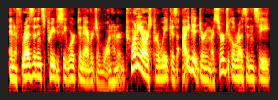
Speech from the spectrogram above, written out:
And if residents previously worked an average of 120 hours per week, as I did during my surgical residency,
